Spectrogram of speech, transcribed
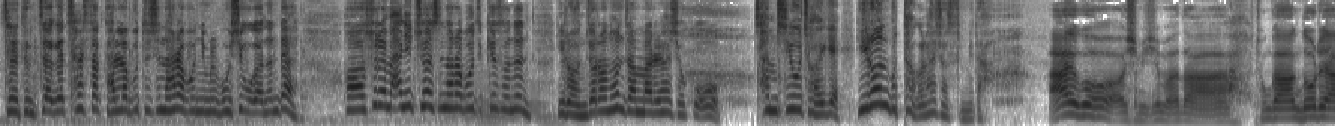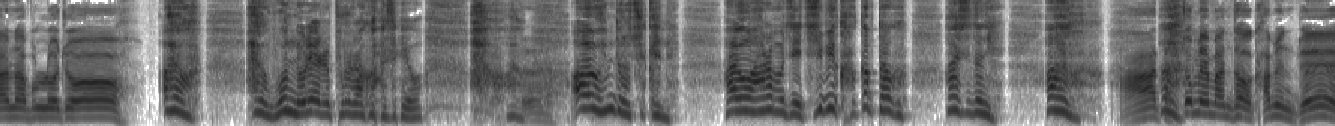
제 등짝에 찰싹 달라붙으신 할아버님을 모시고 가는데 아, 술에 많이 취하신 할아버지께서는 이런저런 혼잣말을 하셨고 잠시 후 저에게 이런 부탁을 하셨습니다. 아이고, 심심하다. 총각 노래 하나 불러줘. 아유, 아유, 뭔 노래를 부르라고 하세요. 아유, 아유, 아유, 힘들어 죽겠네. 아유, 할아버지, 집이 가깝다고 하시더니, 아유, 아, 딱 좀에만 더 가면 돼.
